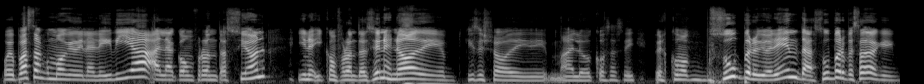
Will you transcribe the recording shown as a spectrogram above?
porque pasan como que de la alegría a la confrontación, y, no- y confrontaciones no de, qué sé yo, de, de malo, cosas así, pero es como súper violenta, súper pesada, que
